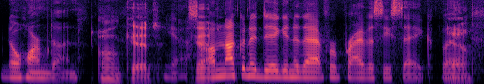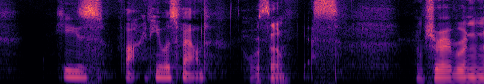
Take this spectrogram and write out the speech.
no harm done Oh, good. yeah, so Good. I'm not going to dig into that for privacy's sake, but Yeah, he's fine. He was found. awesome. Yes. I'm sure everyone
